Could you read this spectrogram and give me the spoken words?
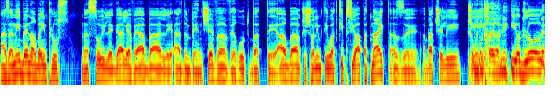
אז אני בן 40 פלוס, נשוי לגליה ואבא לאדם בן 7 ורות בת 4. כששואלים אותי what keeps you up at night, אז uh, הבת שלי... שומעים היא- אותך ערני. היא עוד לא uh, uh,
